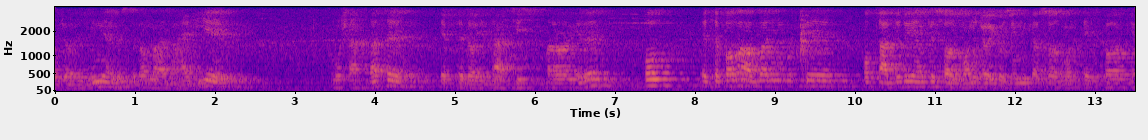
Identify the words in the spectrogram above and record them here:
مجاهدین به اصطلاح مذهبی مشخص ابتدای تأسیس قرار گرفت. خب اتفاق اول این بود که خب تبلیغی هم که سازمان جایگزین می‌کرد سازمان پیکار که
